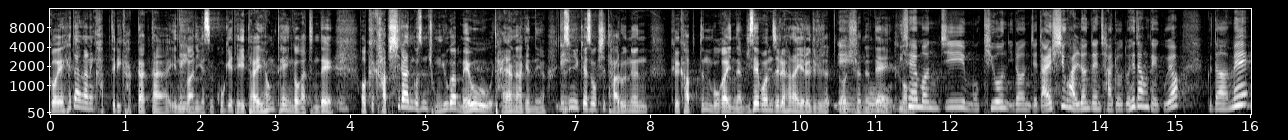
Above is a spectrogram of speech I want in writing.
그거에 해당하는 값들이 각각 다 있는 네. 거 아니겠습니까? 그게 데이터의 형태인 것 같은데 네. 어, 그 값이라는 것은 종류가 매우 다양하겠네요. 네. 교수님께서 혹시 다루는 그 값은 뭐가 있나요? 미세먼지를 하나 예를 들어 네, 주셨는데 뭐 미세먼지, 뭐 기온 이런 이제 날씨 관련된 자료도 해당되고요. 그 다음에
